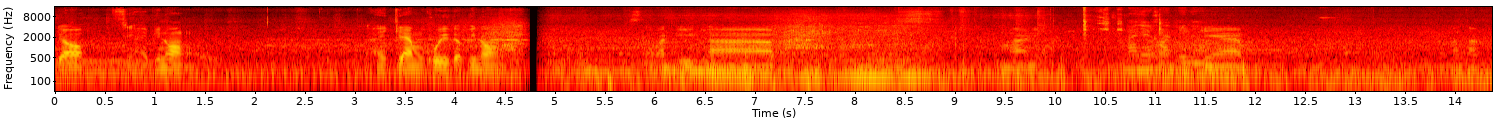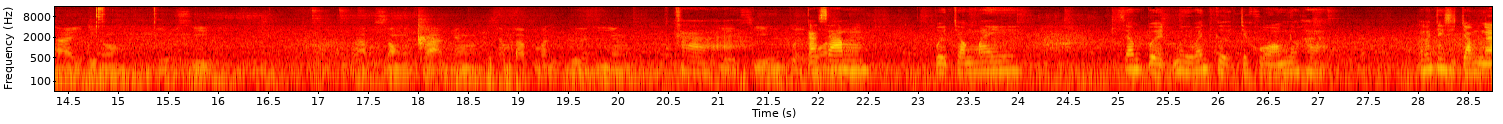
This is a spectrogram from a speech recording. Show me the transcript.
เดี๋ยวสิให้พี่น้อง ให้แก้มคุยกับพี่น้อง สวัสดีครับ มาเนี่ยมาเลยสค่ะวัสดีพี่น้องแก้มมาทักทายพี่น้องยูซี่ ฝากส่องฝากหยังสำหรับวันเกิดที่ยังค่ะเอซี่คุณป่วยกาซัมเปิดจองไม่ซ้ำเปิดมือวันเกิดเจ้าของเนาะค่ะ แล้วมันจังสิจำไง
